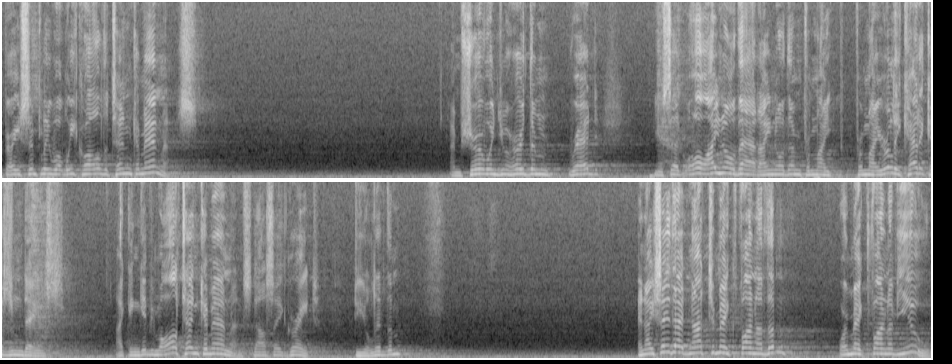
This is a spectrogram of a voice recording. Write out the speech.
very simply what we call the Ten Commandments. I'm sure when you heard them read, you said, "Oh, I know that. I know them from my from my early catechism days. I can give you all 10 commandments." Now say, "Great. Do you live them?" And I say that not to make fun of them or make fun of you.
